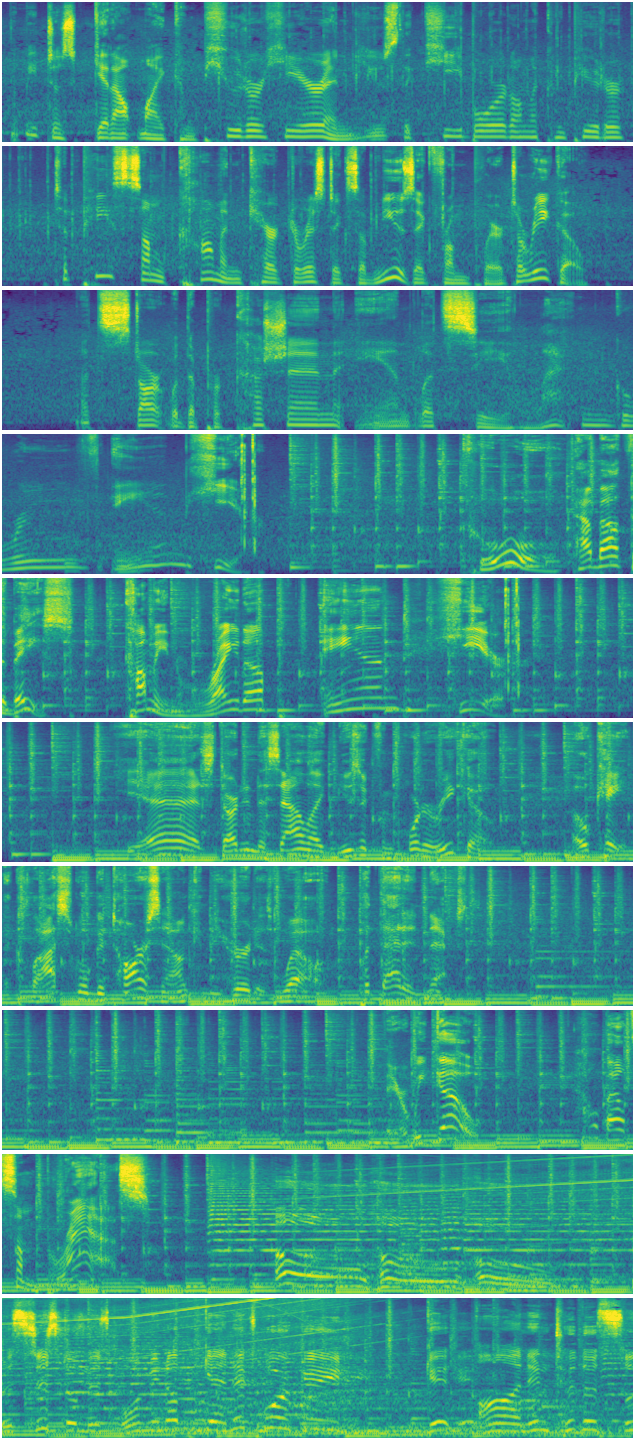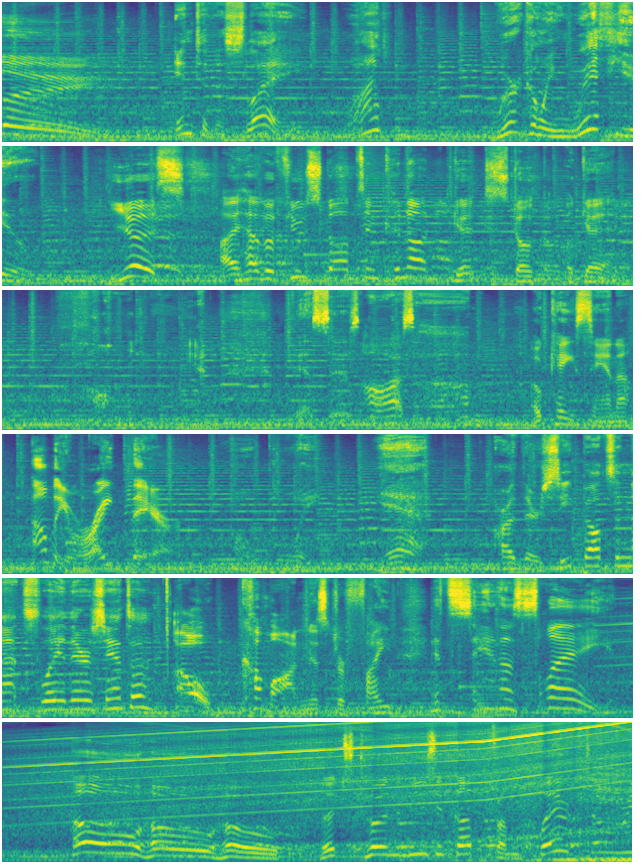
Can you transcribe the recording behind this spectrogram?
let me just get out my computer here and use the keyboard on the computer to piece some common characteristics of music from Puerto Rico. Let's start with the percussion and let's see, Latin groove and here. Cool. How about the bass? Coming right up and here. Yeah, it's starting to sound like music from Puerto Rico. Okay, the classical guitar sound can be heard as well. Put that in next. There we go. How about some brass? Ho, ho, ho! The system is warming up again. It's working. Get on into the sleigh. Into the sleigh? What? We're going with you. Yes, I have a few stops and cannot get stuck again. Oh, this is awesome. Okay, Santa, I'll be right there. Oh boy. Yeah. Are there seatbelts in that sleigh there, Santa? Oh, come on, Mr. Fite. It's Santa's sleigh. Ho, ho, ho! Let's turn the music up from Puerto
